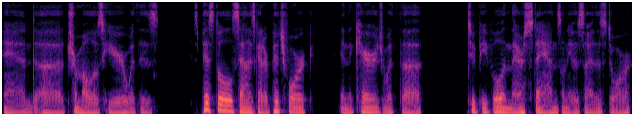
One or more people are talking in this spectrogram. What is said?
And uh, Tremolo's here with his his pistol. Sallie's got her pitchfork in the carriage with uh, two people in their stands on the other side of the door.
